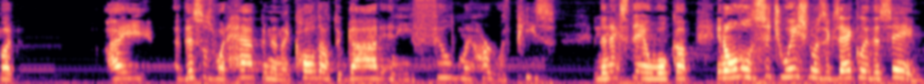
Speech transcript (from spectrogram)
but I this is what happened, and I called out to God, and He filled my heart with peace. And the next day I woke up, and although the situation was exactly the same,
